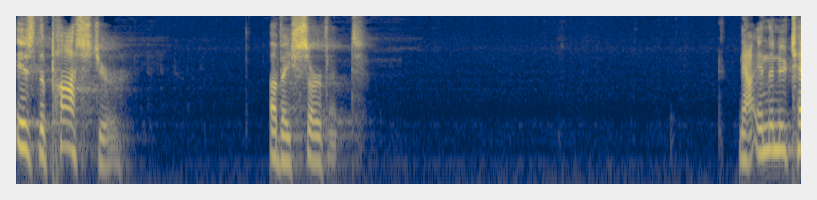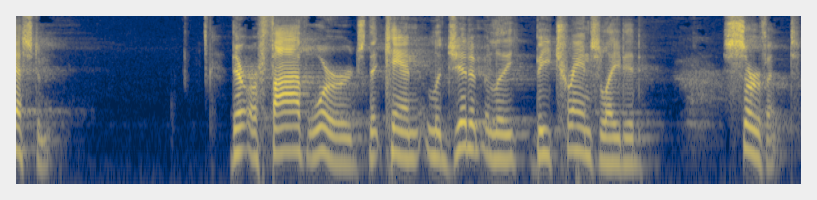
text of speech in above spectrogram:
is the posture of a servant. Now, in the New Testament, there are five words that can legitimately be translated servant.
